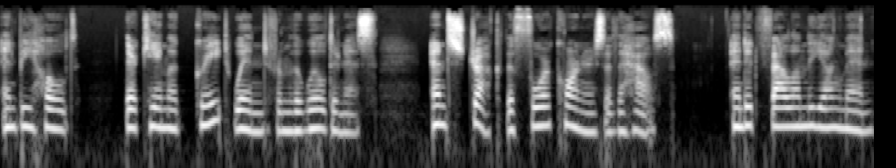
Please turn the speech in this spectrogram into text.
and behold, there came a great wind from the wilderness, and struck the four corners of the house, and it fell on the young men,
